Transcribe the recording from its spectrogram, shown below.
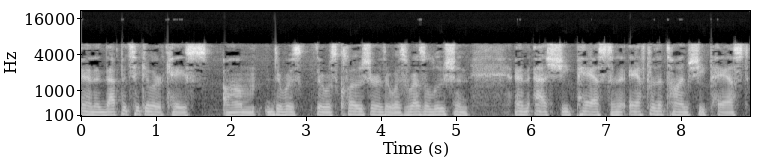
And in that particular case, um, there was there was closure, there was resolution, and as she passed, and after the time she passed,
